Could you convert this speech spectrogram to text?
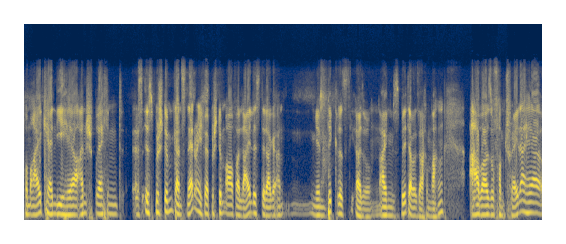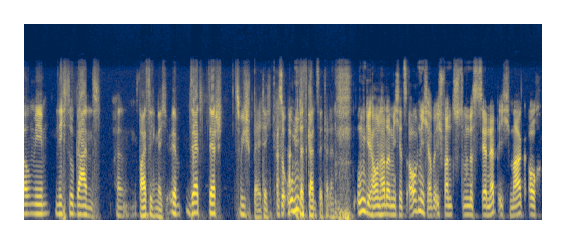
vom Eye Candy her ansprechend. Es ist bestimmt ganz nett und ich werde bestimmt mal auf der Leihliste da mir ein dickeres, also ein eigenes Bild der Sache machen. Aber so vom Trailer her irgendwie nicht so ganz. Äh, weiß ich nicht. Äh, sehr, sehr zwiespältig. Also um, das Ganze hinterlassen. Umgehauen hat er mich jetzt auch nicht, aber ich fand es zumindest sehr nett. Ich mag auch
